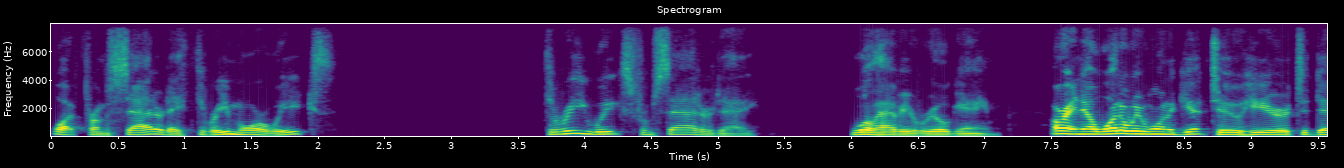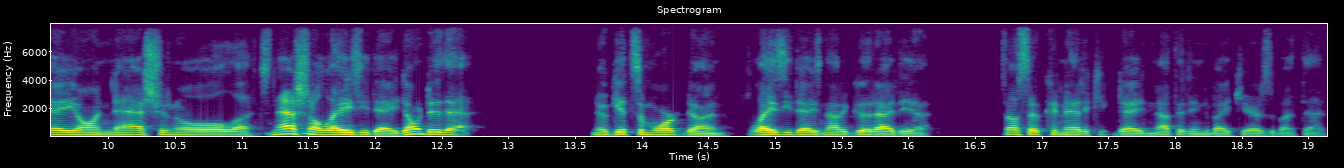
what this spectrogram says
what from Saturday, three more weeks? Three weeks from Saturday, we'll have a real game. All right, now what do we want to get to here today on National? Uh, it's National Lazy Day. Don't do that. You know, get some work done. Lazy Day is not a good idea. It's also Connecticut Day. Not that anybody cares about that.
